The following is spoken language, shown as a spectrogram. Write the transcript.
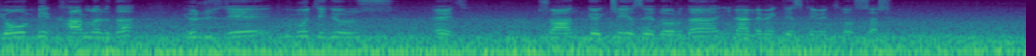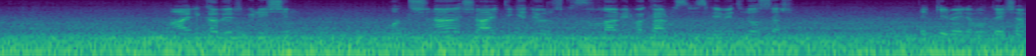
Yoğun bir karları da görürüz diye umut ediyoruz. Evet. Şu an Gökçeyazı'ya doğru da ilerlemekteyiz kıymetli dostlar. Harika bir güneşin batışına şahitlik ediyoruz. Kızıllığa bir bakar mısınız kıymetli dostlar? Tek kelimeyle muhteşem.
